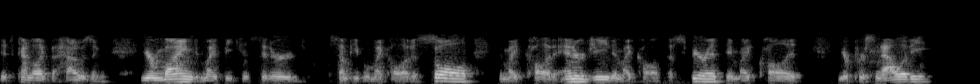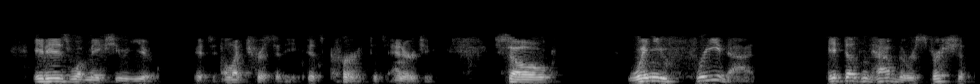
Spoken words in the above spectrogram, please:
It's kind of like the housing. Your mind might be considered, some people might call it a soul, they might call it energy, they might call it the spirit, they might call it your personality. It is what makes you you. It's electricity, it's current, it's energy. So when you free that, it doesn't have the restrictions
